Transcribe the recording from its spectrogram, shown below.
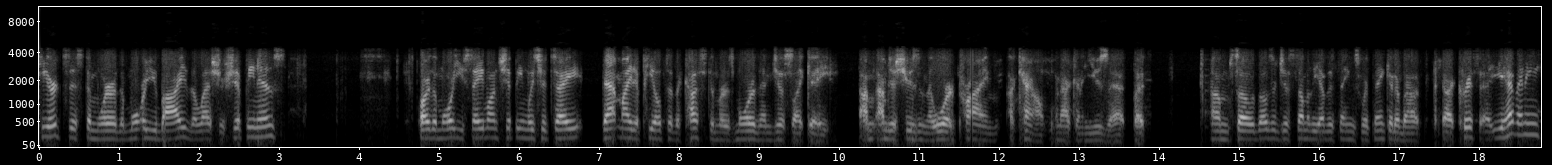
tiered system where the more you buy, the less your shipping is, or the more you save on shipping, we should say, that might appeal to the customers more than just like a. I'm I'm just using the word prime account. We're not going to use that, but um, so those are just some of the other things we're thinking about. Uh, Chris, uh, you have any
